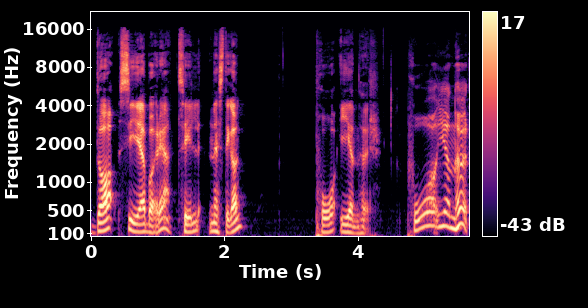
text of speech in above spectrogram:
Da sier jeg bare til neste gang på gjenhør. På gjenhør.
